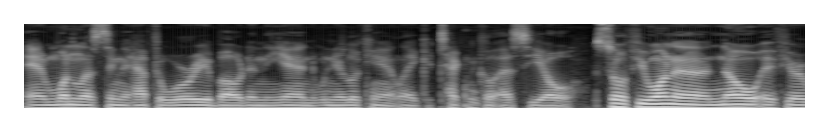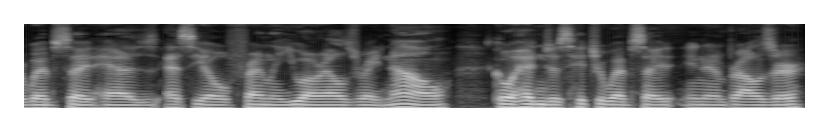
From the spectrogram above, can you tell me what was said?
and one less thing to have to worry about in the end when you're looking at like technical SEO. So if you want to know if your website has SEO friendly URLs right now, go ahead and just hit your website in a browser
